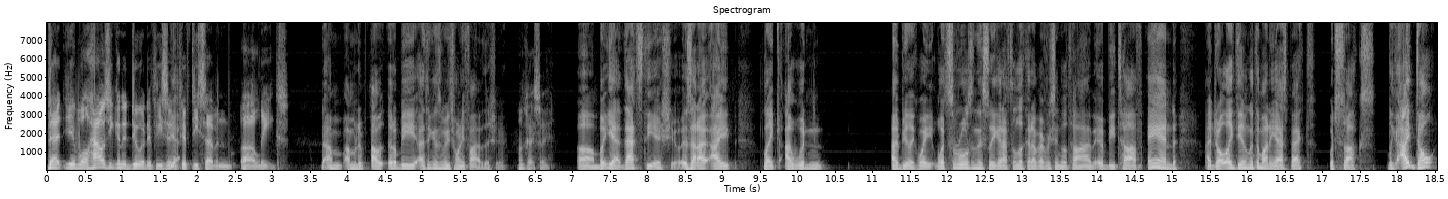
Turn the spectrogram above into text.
That yeah, well, how's he going to do it if he's in Yeah. 57 uh, leagues? I'm, I'm gonna. I'll, it'll be. I think it's gonna be 25 this year. Okay, see. Um, but yeah, that's the issue. Is that I, I like I wouldn't. I'd be like, wait, what's the rules in this league? I'd have to look it up every single time. It would be tough, and I don't like dealing with the money aspect, which sucks. Like I don't.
